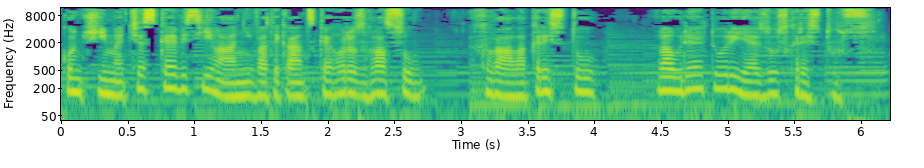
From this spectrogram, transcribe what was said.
Končíme české vysílání vatikánského rozhlasu. Chvála Kristu, laudetur Jezus Christus.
